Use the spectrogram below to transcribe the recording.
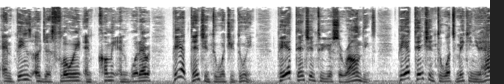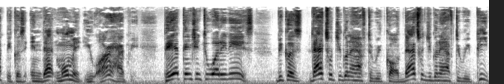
and things are just flowing and coming and whatever, Pay attention to what you're doing. Pay attention to your surroundings. Pay attention to what's making you happy because in that moment you are happy. Pay attention to what it is because that's what you're going to have to recall. That's what you're going to have to repeat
